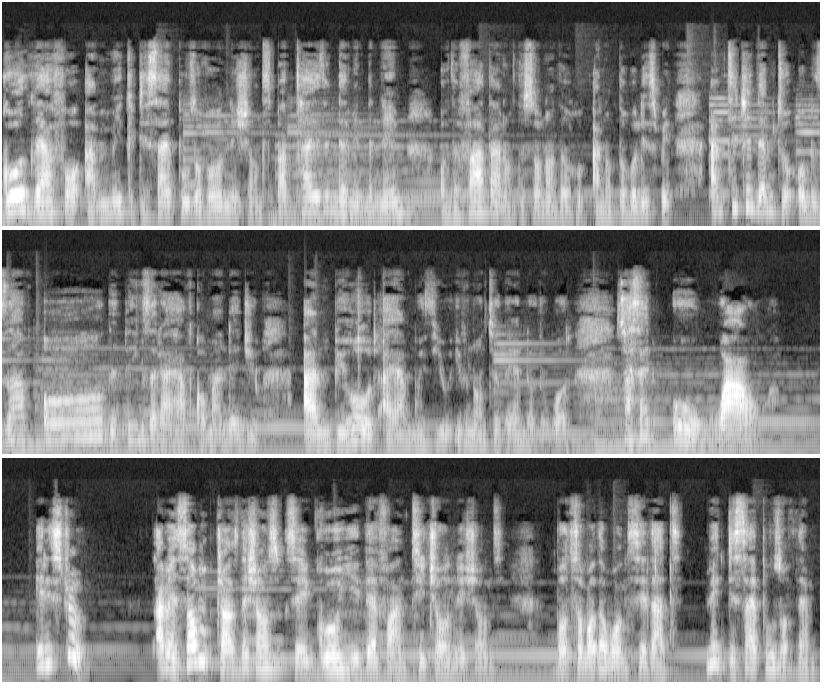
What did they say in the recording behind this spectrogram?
Go therefore and make disciples of all nations, baptizing them in the name of the Father and of the Son and of the, Holy Spirit, and teaching them to observe all the things that I have commanded you. And behold, I am with you even until the end of the world. So I said, Oh, wow. It is true. I mean, some translations say, Go ye therefore and teach all nations, but some other ones say that make disciples of them.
